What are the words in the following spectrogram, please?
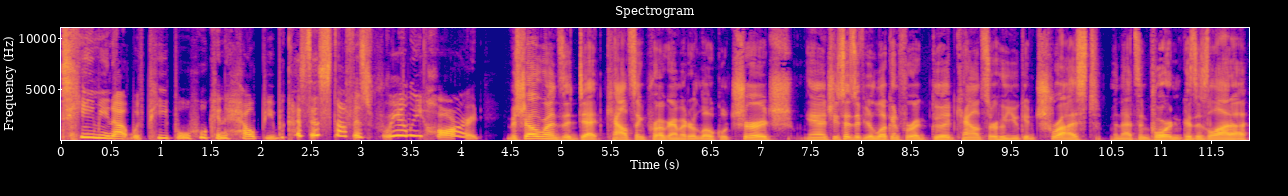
teaming up with people who can help you because this stuff is really hard. Michelle runs a debt counseling program at her local church, and she says if you're looking for a good counselor who you can trust, and that's important because there's a lot of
